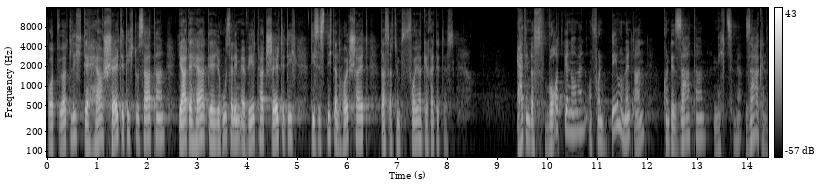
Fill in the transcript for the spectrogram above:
wortwörtlich, der Herr schelte dich, du Satan. Ja, der Herr, der Jerusalem erwählt hat, schelte dich. Dies ist nicht ein Holzscheit, das aus dem Feuer gerettet ist. Er hat ihm das Wort genommen und von dem Moment an konnte Satan nichts mehr sagen.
